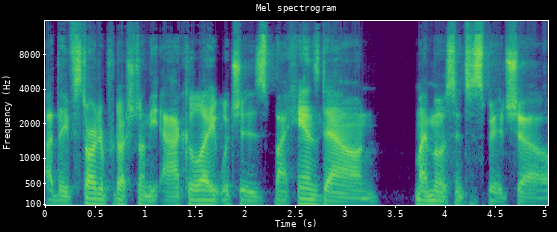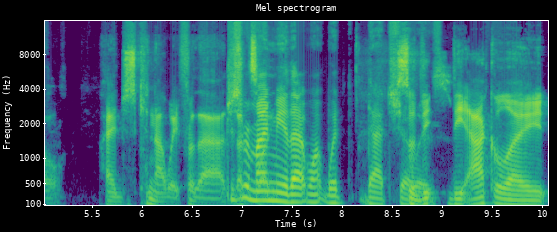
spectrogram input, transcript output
uh, they've started production on the Acolyte, which is my hands down my most anticipated show. I just cannot wait for that. Just That's remind like- me of that one. What that show so the is? the Acolyte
